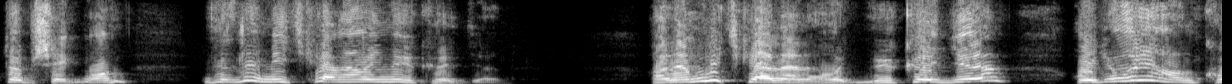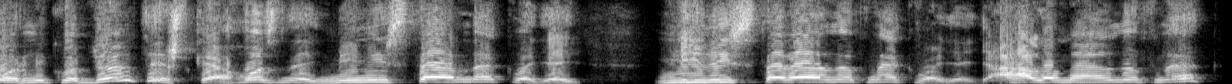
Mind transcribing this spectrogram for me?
többség mond de ez nem így kellene hogy működjön. Hanem úgy kellene hogy működjön hogy olyankor mikor döntést kell hozni egy miniszternek vagy egy miniszterelnöknek vagy egy államelnöknek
